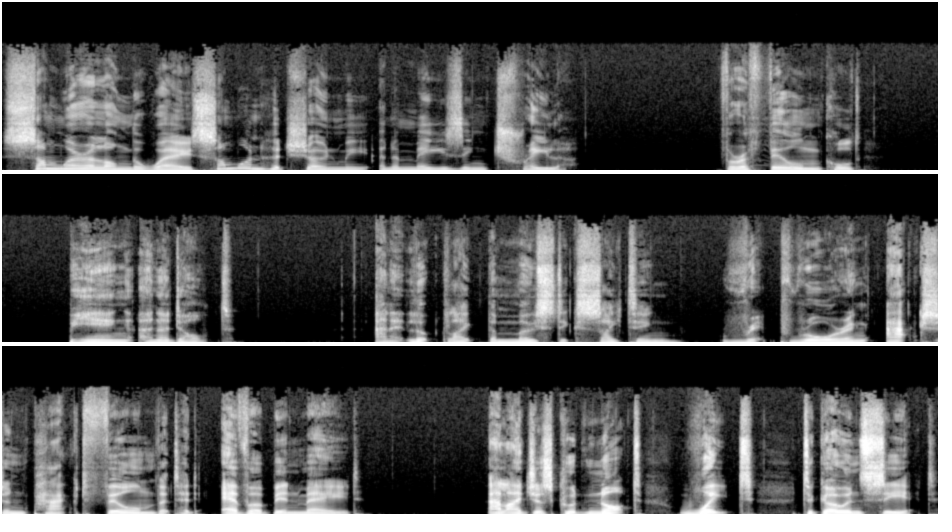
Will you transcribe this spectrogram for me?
somewhere along the way, someone had shown me an amazing trailer for a film called Being an Adult. And it looked like the most exciting, rip roaring, action packed film that had ever been made and I just could not wait to go and see it.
